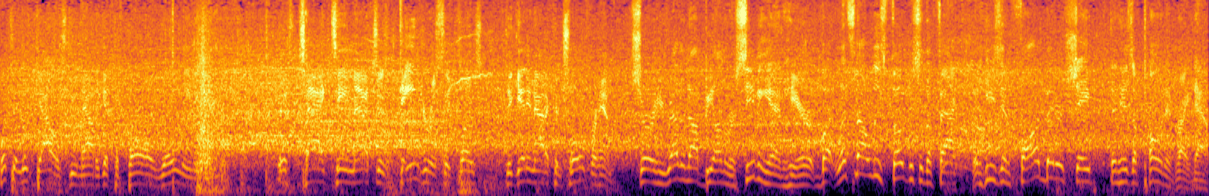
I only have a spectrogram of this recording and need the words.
What can Luke Gallows do now to get the ball rolling again? This tag team match is dangerously close to getting out of control for him. Sure, he'd rather not be on the receiving end here, but let's not lose focus of the fact that he's in far better shape than his opponent right now.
